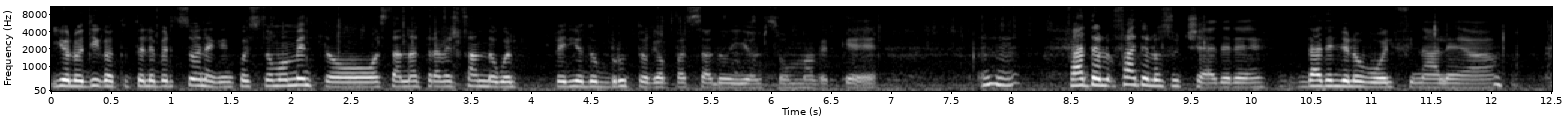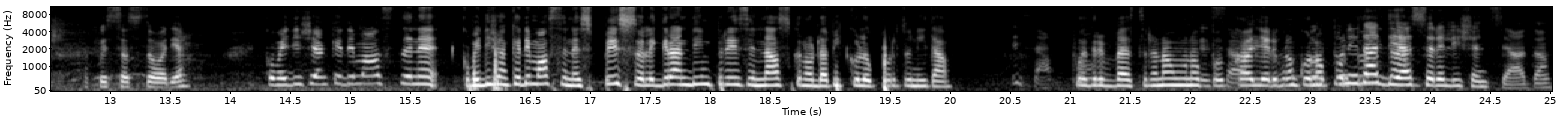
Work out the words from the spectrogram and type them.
io lo dico a tutte le persone che in questo momento stanno attraversando quel periodo brutto che ho passato io, insomma, perché Mhm. fatelo, fatelo succedere, dateglielo voi il finale a, a questa storia. Come dice anche Demostene, come dice anche Demostene, spesso le grandi imprese nascono da piccole opportunità. Esatto. Potrebbe essere, no? Uno può Esatto, cogliere comunque l'opportunità un'opportunità. di essere licenziata.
